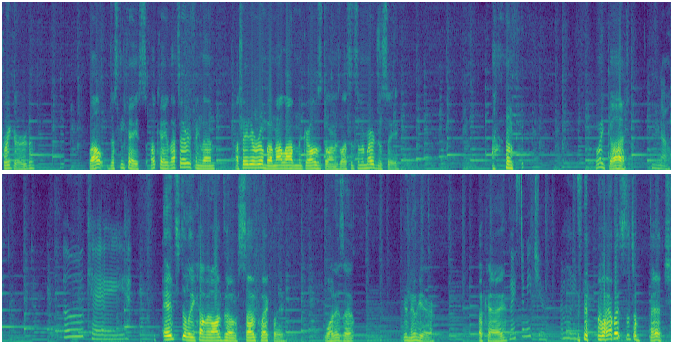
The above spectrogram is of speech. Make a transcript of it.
triggered. Well, just in case. Okay, that's everything then. I'll show you your room, but I'm not allowed in the girls' dorms unless it's an emergency. oh my god. no. Okay. Instantly coming onto him so quickly. What is it? You're new here. Okay. Nice to meet you. I'm Alicia. Why am I such a bitch?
